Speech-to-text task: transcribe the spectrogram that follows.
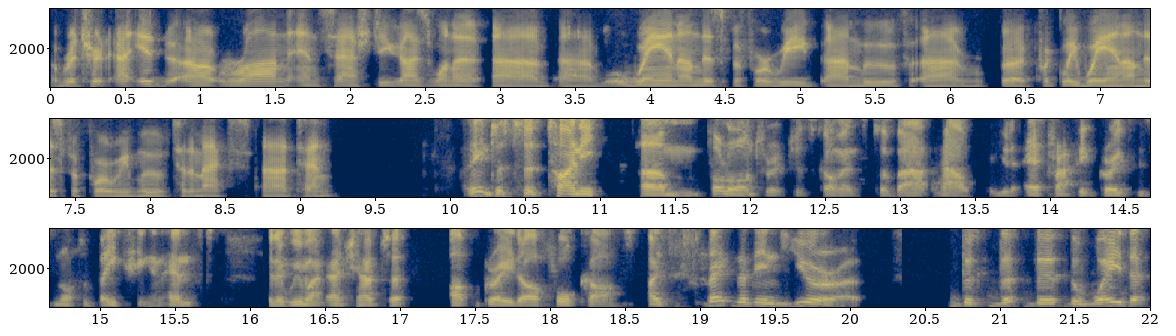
Richard, it, Ron, and Sash, do you guys want to weigh in on this before we move quickly? Weigh in on this before we move to the Max 10. I think just a tiny um, follow on to Richard's comments about how you know, air traffic growth is not abating, and hence you know we might actually have to upgrade our forecasts. I suspect that in Europe, the, the, the, the, way that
